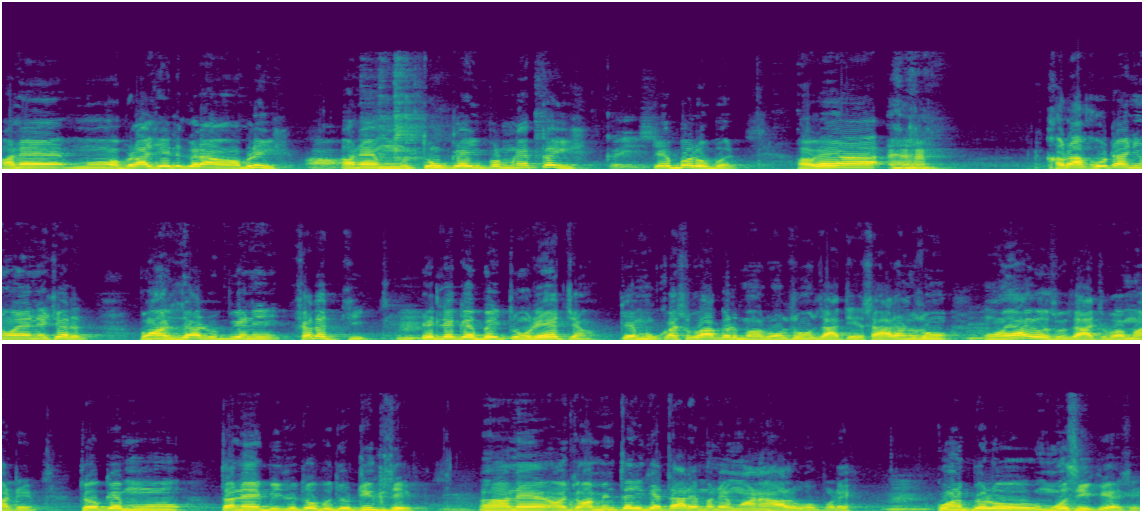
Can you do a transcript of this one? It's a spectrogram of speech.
અને હું હભળાશે એટલે ઘણા હંભળીશ. અને તું કહે એ પ્રમાણે કહીશ. કે બરાબર. હવે આ ખરા ખોટાની હોય એને શરત. પાંચ હજાર રૂપિયાની શરત છે એટલે કે ભાઈ તું રહે ત્યાં કે હું કસવાગઢમાં રહું છું જાતે સારણ છું હું આવ્યો છું જાચવા માટે. તો કે હું તને બીજું તો બધું ઠીક છે. અને જામીન તરીકે તારે મને માણસ હાલવો પડે. કોણ પેલો મોસી કહે છે?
